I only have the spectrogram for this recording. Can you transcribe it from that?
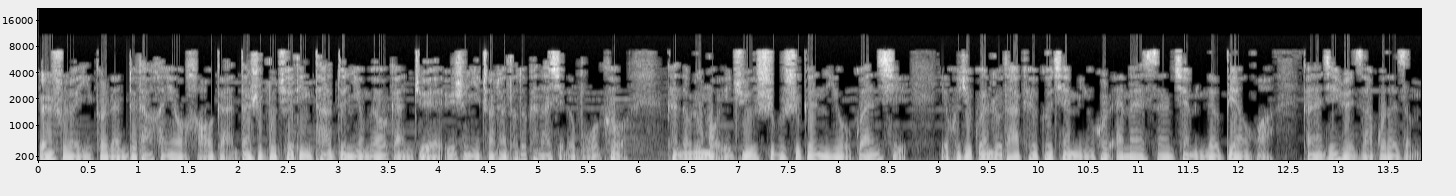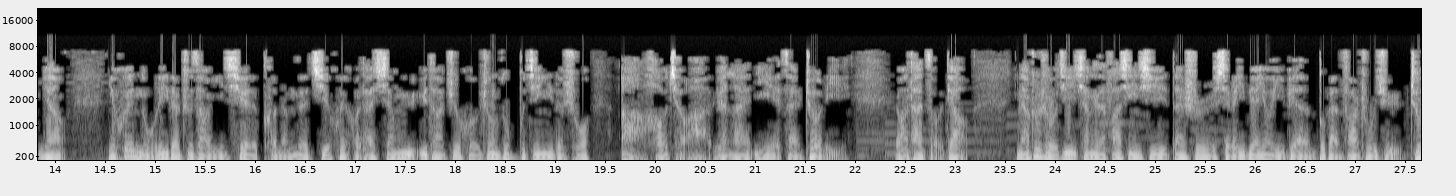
认识了一个人，对他很有好感，但是不确定他对你有没有感觉，于是你常常偷偷看他写的博客，看当中某一句是不是跟你有关系，也会去关注他 QQ 签名或者 MSN 签名的变化，看看近日子过得怎么样。你会努力的制造一切可能的机会和他相遇，遇到之后装作不经意的说啊，好巧啊，原来你也在这里，然后他走掉。拿出手机想给他发信息，但是写了一遍又一遍，不敢发出去。这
